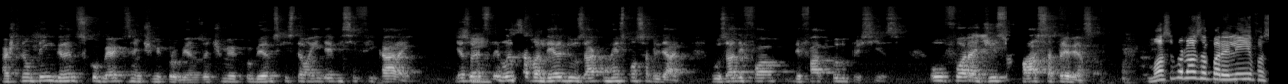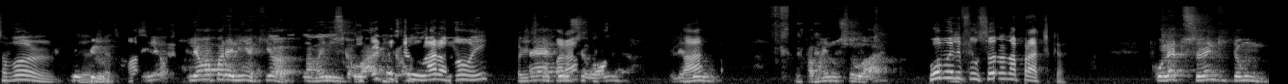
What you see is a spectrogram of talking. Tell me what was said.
acho que não tem grandes descobertas antimicrobianos, antimicrobianos que estão ainda a ficar aí. E as OETs levantam essa bandeira de usar com responsabilidade, usar de, de fato quando precisa. Ou fora disso, faça a prevenção. Mostra para nós o aparelhinho, por favor. Ele é, ele é, um aparelhinho aqui, ó, tamanho do celular. Tem então... celular na mão aí? Pra gente é, comparar? Celular. Ele tá. é do tamanho do celular. Como ele funciona na prática? Coleto sangue, então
